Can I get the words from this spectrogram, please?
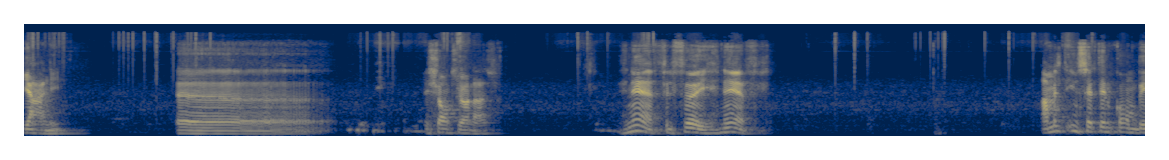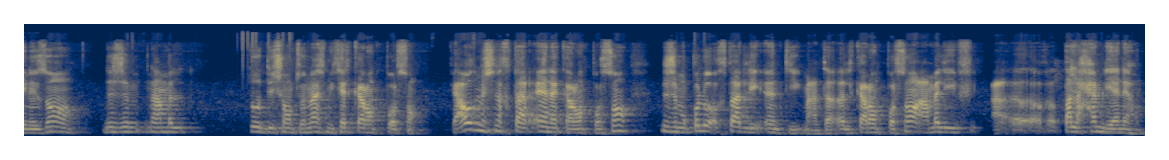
يعني اشانتيوناج هنا في الفوي هنا في عملت اون سيرتين كومبينيزون نجم نعمل تو ديشانتيوناج مثال 40% في عوض مش نختار أنا 40% نجم نقول له اختار لي انت معناتها ال 40% عمل لي طلعهم لي أنا هم.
